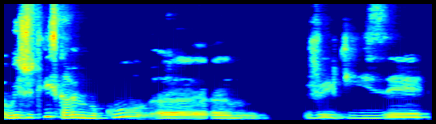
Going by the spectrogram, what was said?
Oui, j'utilise quand même beaucoup. je vais utiliser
